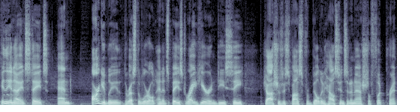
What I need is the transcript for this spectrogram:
in the United States and arguably the rest of the world. And it's based right here in DC. Josh is responsible for building Halcyon's international footprint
